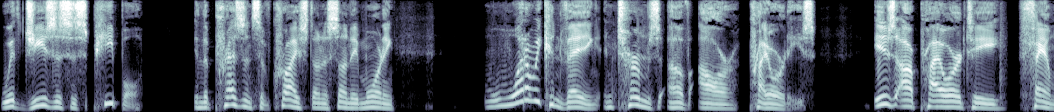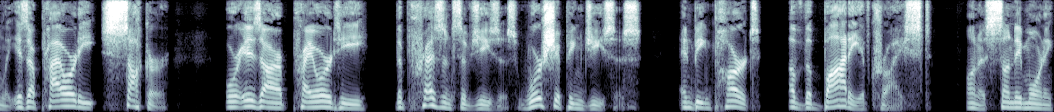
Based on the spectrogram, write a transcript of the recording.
with Jesus's people in the presence of Christ on a Sunday morning, what are we conveying in terms of our priorities? Is our priority family? Is our priority soccer? Or is our priority the presence of Jesus, worshiping Jesus, and being part of the body of Christ on a Sunday morning?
